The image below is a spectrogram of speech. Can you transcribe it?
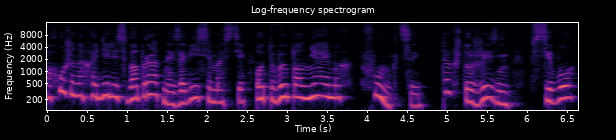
похоже, находились в обратной зависимости от выполняемых функций, так что жизнь всего,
